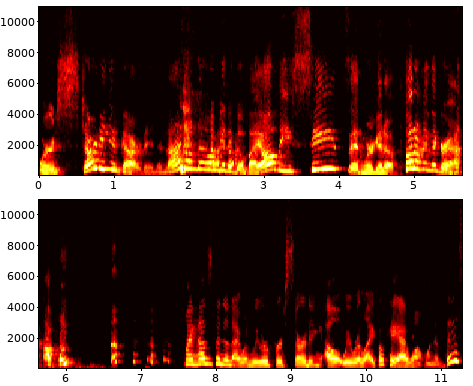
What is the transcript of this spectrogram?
we're starting a garden and I don't know, I'm going to go buy all these seeds and we're going to put them in the ground. My husband and I, when we were first starting out, we were like, okay, I want one of this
